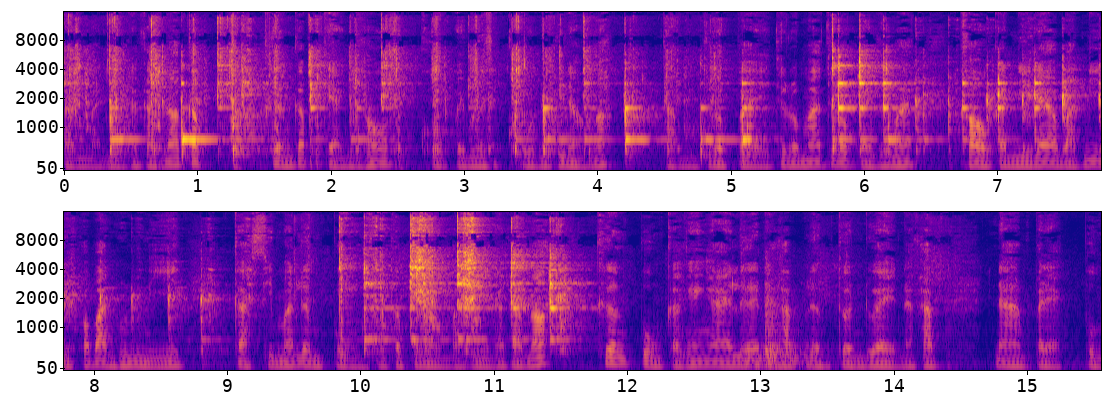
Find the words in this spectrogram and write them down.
กันแบบนี้นะครับเนาะกับเครื่องกับแกงที่เขาโขกไปเมื่อสักครู่นะพี่น้องเนาะ ตำตัวไปตัวมาตัวไปใช่ไหมเข้ากันดีแล้วบัดนี้พอบานพุ่มีกสิมาเริ่มปรุงนะครับพี่น้องบัดนี้นะครับเนาะเครื่องปรุงก็ง่ายๆเลยนะครับ เริ่มต้นด้วยนะครับน้ำแปลกปรุง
